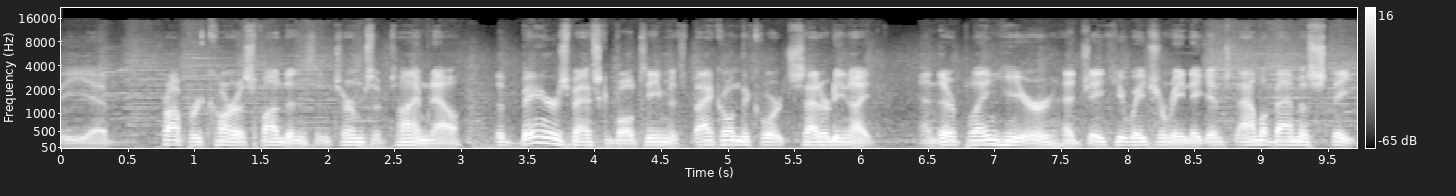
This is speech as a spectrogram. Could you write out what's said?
the uh, proper correspondence in terms of time now. The Bears basketball team is back on the court Saturday night, and they're playing here at JQH Arena against Alabama State.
